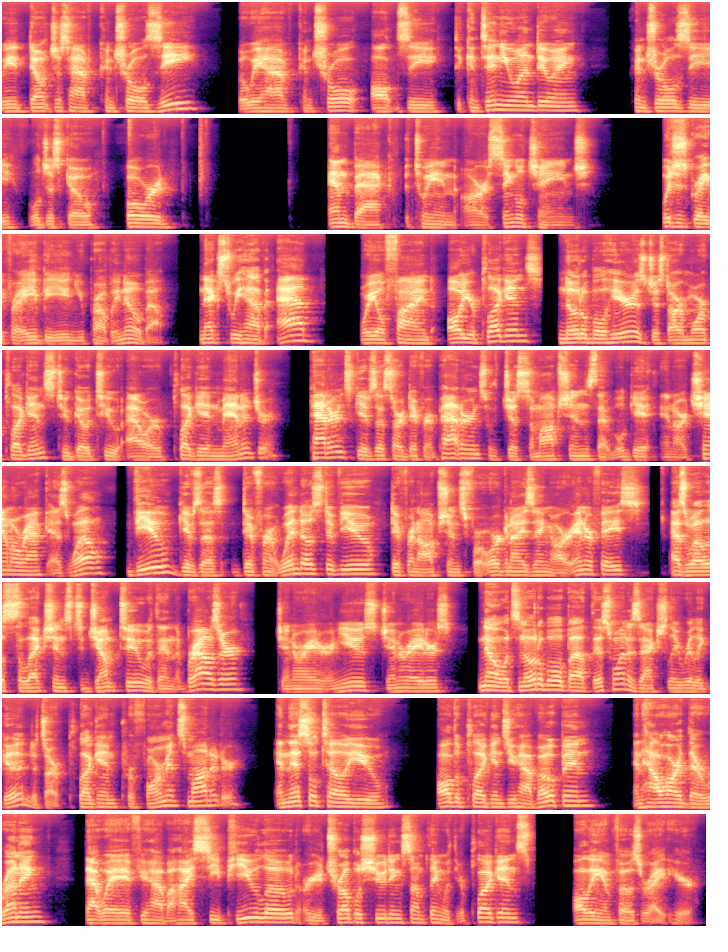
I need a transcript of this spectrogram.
we don't just have Control Z, but we have Control Alt Z to continue undoing. Control Z will just go forward and back between our single change, which is great for AB and you probably know about. Next, we have Add, where you'll find all your plugins. Notable here is just our more plugins to go to our plugin manager. Patterns gives us our different patterns with just some options that we'll get in our channel rack as well. View gives us different windows to view, different options for organizing our interface, as well as selections to jump to within the browser, generator and use, generators. No, what's notable about this one is actually really good. It's our plugin performance monitor. And this will tell you all the plugins you have open and how hard they're running. That way, if you have a high CPU load or you're troubleshooting something with your plugins, all the info is right here.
